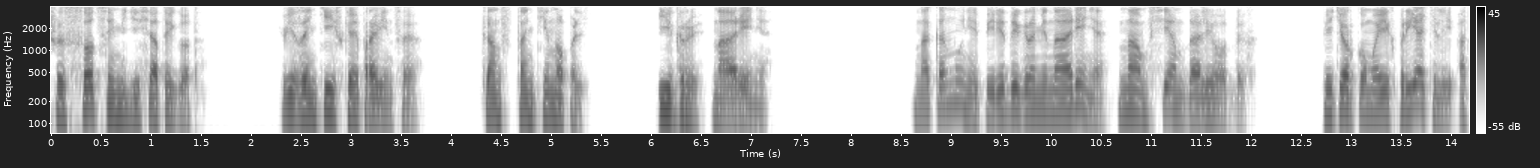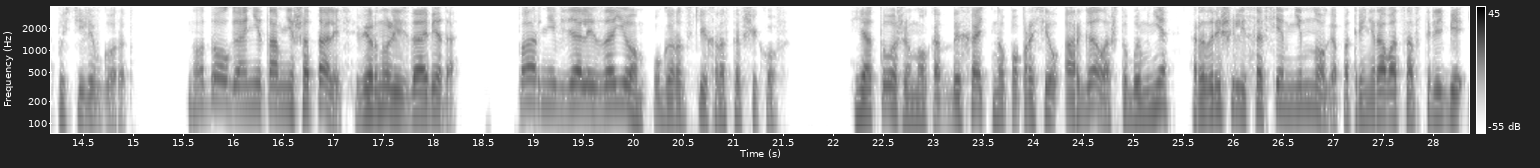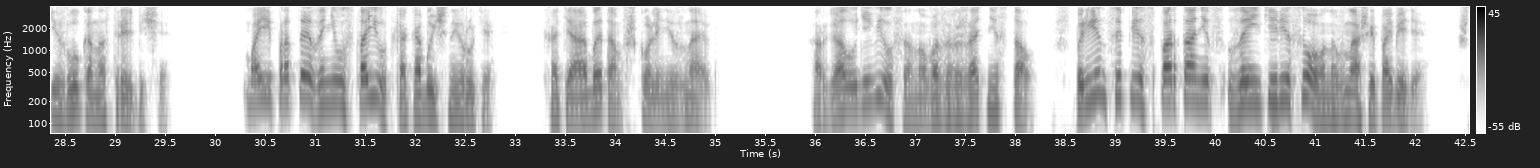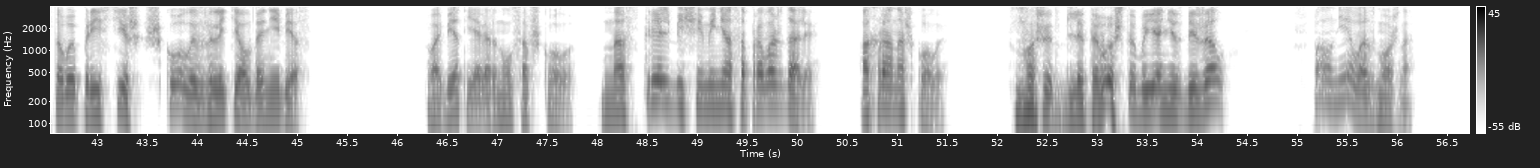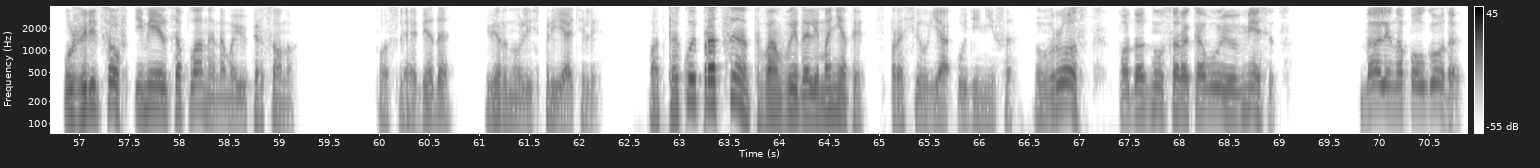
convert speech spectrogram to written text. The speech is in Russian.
670 год. Византийская провинция. Константинополь. Игры на арене. Накануне перед играми на арене нам всем дали отдых. Пятерку моих приятелей отпустили в город. Но долго они там не шатались, вернулись до обеда. Парни взяли заем у городских ростовщиков. Я тоже мог отдыхать, но попросил Аргала, чтобы мне разрешили совсем немного потренироваться в стрельбе из лука на стрельбище. Мои протезы не устают, как обычные руки, хотя об этом в школе не знают. Аргал удивился, но возражать не стал. В принципе, спартанец заинтересован в нашей победе, чтобы престиж школы взлетел до небес. В обед я вернулся в школу. На стрельбище меня сопровождали. Охрана школы. Может, для того, чтобы я не сбежал? Вполне возможно. У жрецов имеются планы на мою персону. После обеда вернулись приятели. «Под какой процент вам выдали монеты?» — спросил я у Дениса. «В рост, под одну сороковую в месяц. Дали на полгода.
